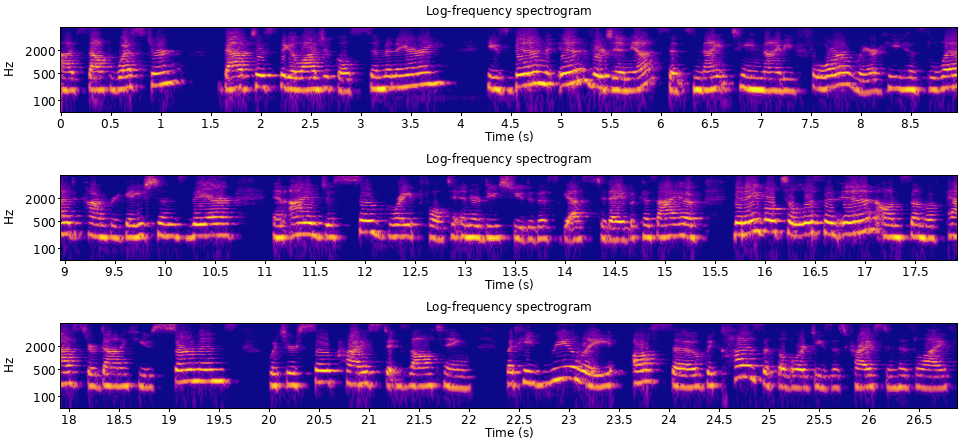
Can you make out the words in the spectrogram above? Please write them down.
uh, Southwestern Baptist Theological Seminary. He's been in Virginia since 1994, where he has led congregations there. And I am just so grateful to introduce you to this guest today because I have been able to listen in on some of Pastor Donahue's sermons, which are so Christ exalting. But he really also, because of the Lord Jesus Christ in his life,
